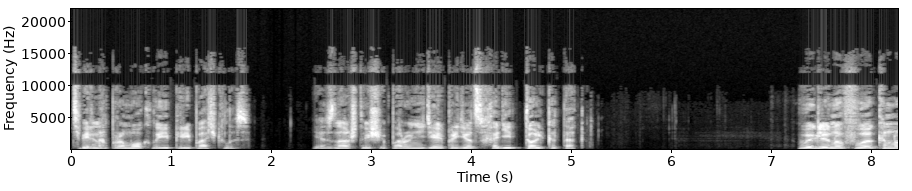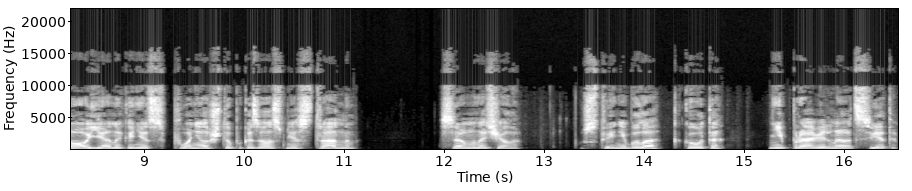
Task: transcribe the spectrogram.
Теперь она промокла и перепачкалась. Я знал, что еще пару недель придется ходить только так. Выглянув в окно, я, наконец, понял, что показалось мне странным. С самого начала. Пустыня была какого-то неправильного цвета.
